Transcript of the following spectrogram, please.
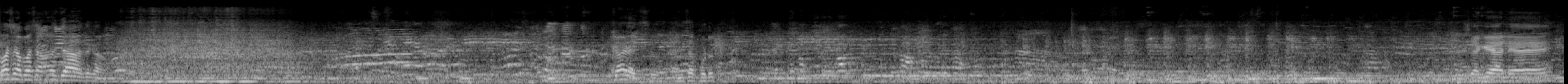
बसा बसा जा का काढायचं यांचा फ़ोटो. सगळे आले आहे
